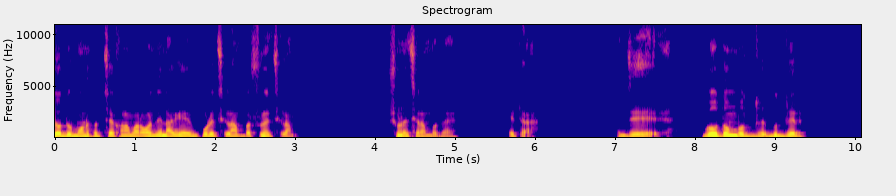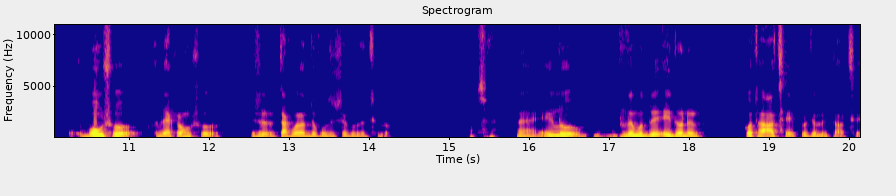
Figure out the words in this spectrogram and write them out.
যত মনে হচ্ছে এখন আমার। অনেকদিন আগে আমি পড়েছিলাম বা শুনেছিলাম। শুনেছিলাম বোধ এটা যে গৌতম বুদ্ধ বুদ্ধের বংশ একটা অংশ চাকমা রাজ্য প্রতিষ্ঠা করেছিল। আচ্ছা। হ্যাঁ এগুলো তাদের মধ্যে এই ধরনের কথা আছে প্রচলিত আছে।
